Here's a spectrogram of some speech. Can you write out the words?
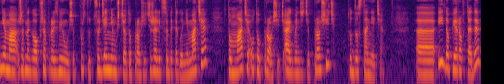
nie ma żadnego przeproj, zmiłuj się. Po prostu codziennie musicie o to prosić. Jeżeli w sobie tego nie macie, to macie o to prosić, a jak będziecie prosić, to dostaniecie. E, I dopiero wtedy,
